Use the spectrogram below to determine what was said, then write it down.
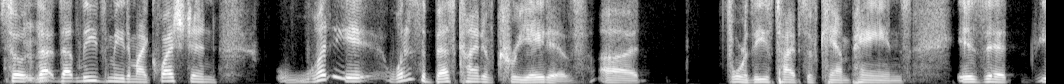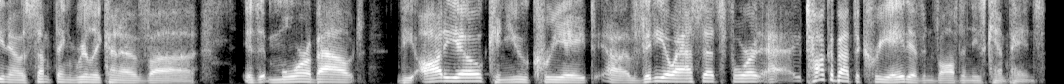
So mm-hmm. that that leads me to my question what is what is the best kind of creative uh, for these types of campaigns? Is it you know something really kind of uh, is it more about the audio? Can you create uh, video assets for it? Uh, talk about the creative involved in these campaigns.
